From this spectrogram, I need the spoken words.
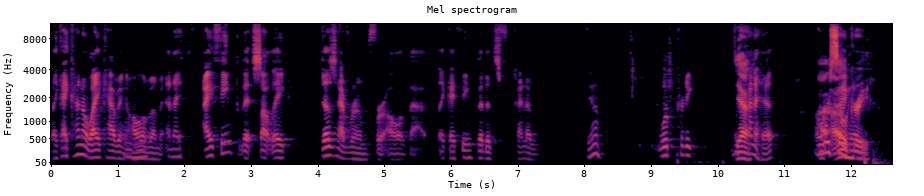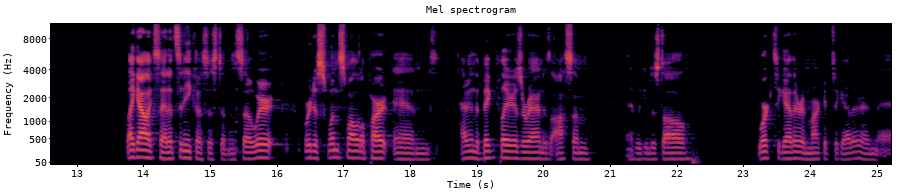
Like I kind of like having all mm-hmm. of them, and I I think that Salt Lake does have room for all of that. Like I think that it's kind of Yeah. we're pretty we're Yeah. kind of hip. Oh, I, we're so I hip. agree. Like Alex said, it's an ecosystem, and so we're we're just one small little part, and having the big players around is awesome. And if we can just all work together and market together, and uh,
